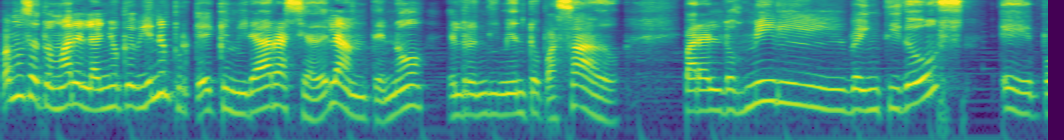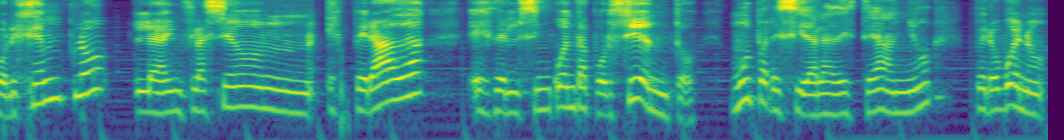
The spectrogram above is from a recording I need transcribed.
Vamos a tomar el año que viene porque hay que mirar hacia adelante, no el rendimiento pasado. Para el 2022, eh, por ejemplo, la inflación esperada es del 50%, muy parecida a la de este año, pero bueno,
